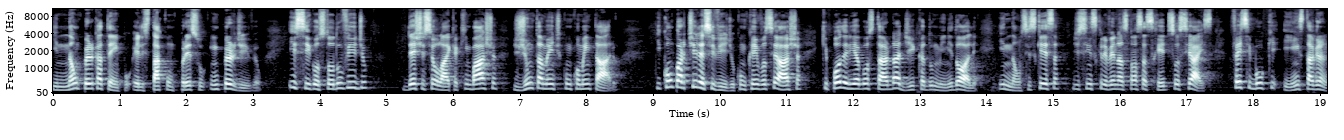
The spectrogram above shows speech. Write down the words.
e não perca tempo, ele está com preço imperdível. E se gostou do vídeo, deixe seu like aqui embaixo, juntamente com um comentário. E compartilhe esse vídeo com quem você acha que poderia gostar da dica do Mini Dolly. E não se esqueça de se inscrever nas nossas redes sociais, Facebook e Instagram.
